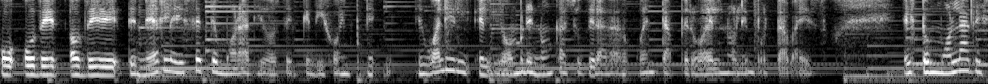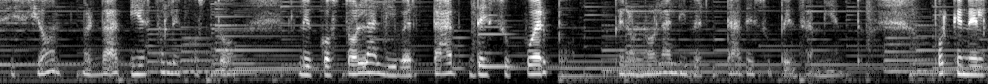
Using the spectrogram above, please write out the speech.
o, de, o, de, tenerle ese temor a Dios de que dijo, igual el, el, hombre nunca se hubiera dado cuenta, pero a él no le importaba eso. Él tomó la decisión, ¿verdad? Y esto le costó, le costó la libertad de su cuerpo, pero no la libertad de su pensamiento. Porque en el,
